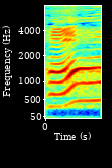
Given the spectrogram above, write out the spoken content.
ha.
